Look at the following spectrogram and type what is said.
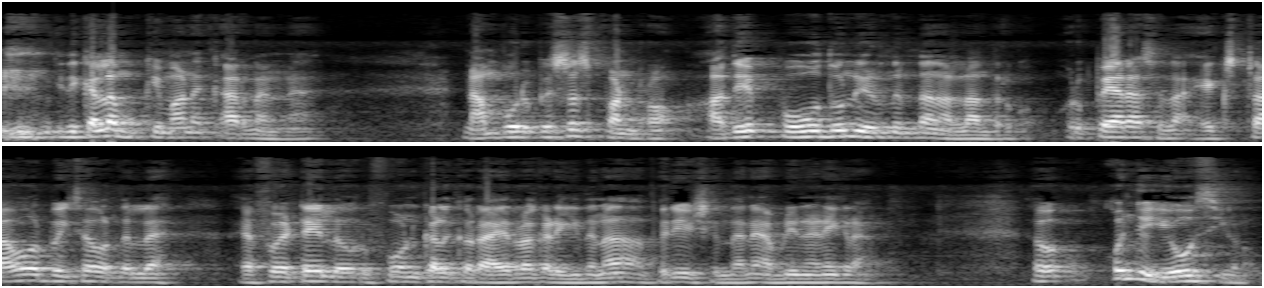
இதுக்கெல்லாம் முக்கியமான காரணம் என்ன? நம்ம ஒரு பிஸ்னஸ் பண்ணுறோம் அதே போதும்னு இருந்துட்டு தான் நல்லா இருந்திருக்கும். ஒரு பேராசை தான். எக்ஸ்ட்ராவாக ஒரு பைசா வருது இல்லை எஃபர்ட்டே இல்லை ஒரு ஃபோன் காலுக்கு ஒரு ஆயிரரூவா கிடைக்குதுன்னா பெரிய விஷயம் தானே அப்படின்னு நினைக்கிறாங்க ஸோ கொஞ்சம் யோசிக்கணும்.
